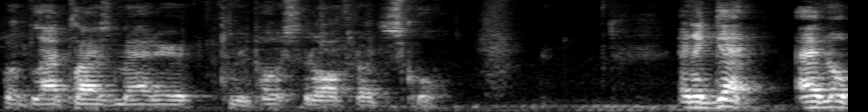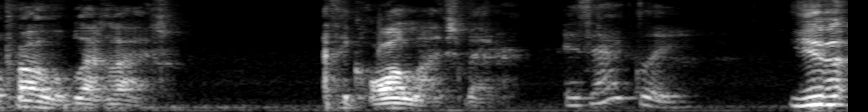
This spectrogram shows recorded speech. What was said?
But Black Lives Matter can be posted all throughout the school. And again, I have no problem with Black Lives. I think all lives matter. Exactly. You know,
